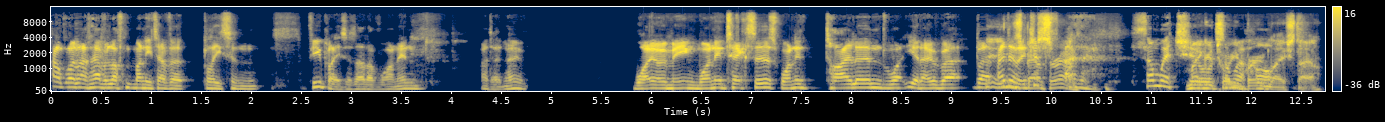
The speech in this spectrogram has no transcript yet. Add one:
I- well, I'd have enough money to have a place in a few places. I'd have one in, I don't know, Wyoming, one in Texas, one in Thailand. What you know, but but Yeah, I don't know, just just bounce around. I don't- somewhere chill, Migratory somewhere bird hot. lifestyle.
